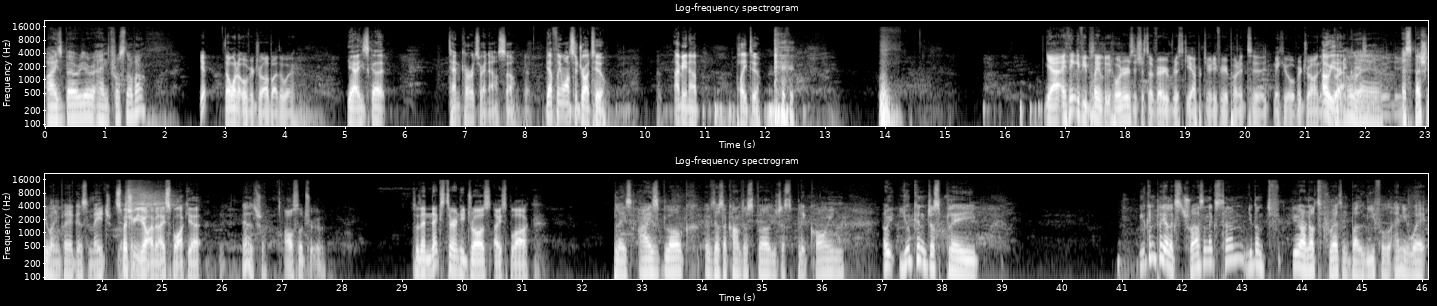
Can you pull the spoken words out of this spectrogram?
Ice Barrier and Frost Nova. Yep. Don't want to overdraw, by the way. Yeah, he's got 10 cards right now, so Yep. definitely wants to draw two. I mean, uh, play two. Yeah, I think if you play loot hoarders, it's just a very risky opportunity for your opponent to make you overdraw and Oh, you're yeah. burning Oh cards yeah, that yeah. you really need. especially when you play against a mage. Especially when you don't have an ice block yet. Yeah, that's true. Also true. So then next turn he draws ice block. Plays Ice Block. If there's a counter spell, you just play Coin. Oh, you can just play. You can play Alex Alexstrasza next turn. You don't. You are not threatened by lethal anyway.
